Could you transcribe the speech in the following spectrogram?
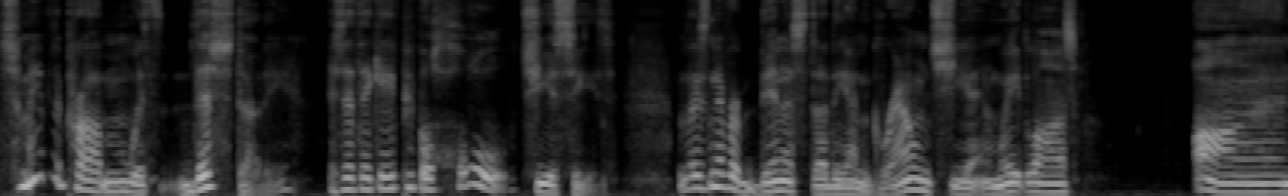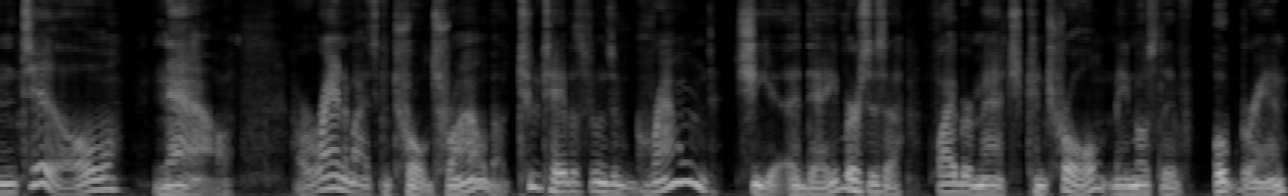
So maybe the problem with this study is that they gave people whole chia seeds. There's never been a study on ground chia and weight loss until now. A randomized controlled trial, about two tablespoons of ground chia a day versus a fiber-matched control made mostly of oat bran.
